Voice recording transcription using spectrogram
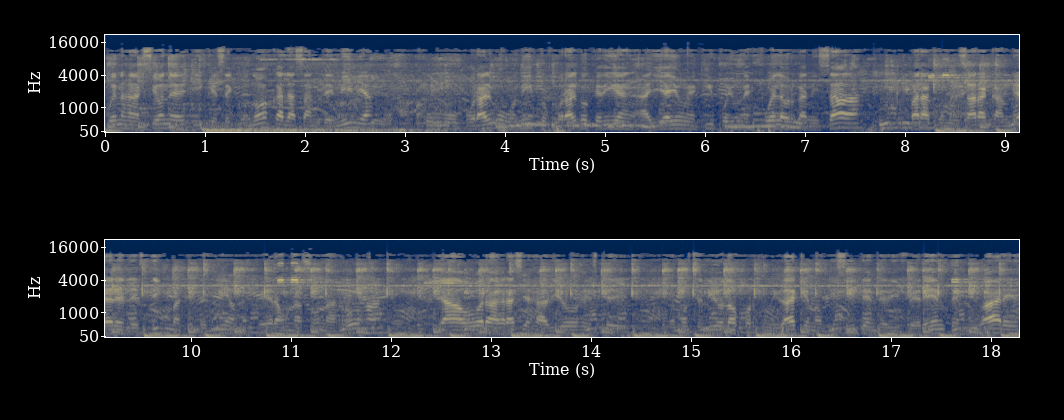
buenas acciones y que se conozca la Santa Emilia como por algo bonito, por algo que digan, allí hay un equipo y una escuela organizada para comenzar a cambiar el estigma que teníamos, que era una zona roja. Ya ahora, gracias a Dios, este, tenido la oportunidad que nos visiten de diferentes lugares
